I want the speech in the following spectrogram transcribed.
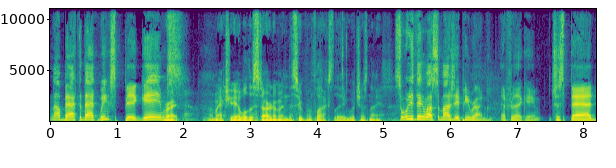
now. Back to back weeks, big games. Right. I'm actually able to start him in the Superflex league, which is nice. So, what do you think about Samaje Perine after that game? Just bad,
